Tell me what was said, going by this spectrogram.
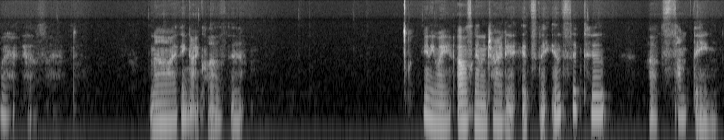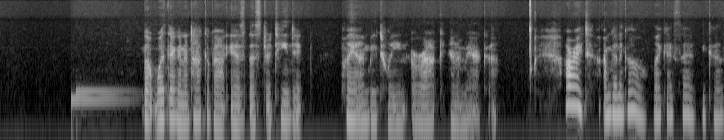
Where is it? No, I think I closed it. Anyway, I was going to try to. It's the Institute of something. But what they're going to talk about is the strategic plan between Iraq and America. All right, I'm going to go, like I said, because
